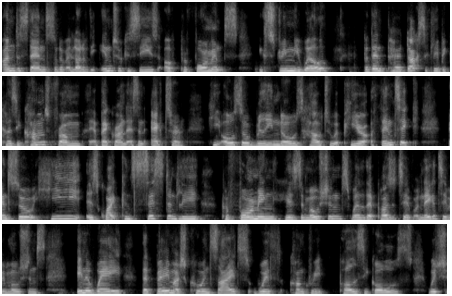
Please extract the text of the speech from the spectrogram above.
understands sort of a lot of the intricacies of performance extremely well. But then, paradoxically, because he comes from a background as an actor, he also really knows how to appear authentic. And so he is quite consistently performing his emotions, whether they're positive or negative emotions, in a way that very much coincides with concrete policy goals, which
